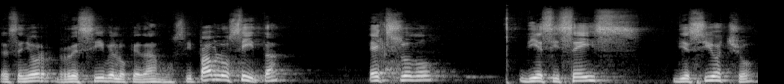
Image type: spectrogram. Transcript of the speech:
el Señor recibe lo que damos. Y Pablo cita Éxodo 16, 18,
